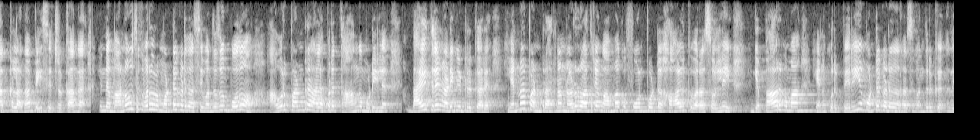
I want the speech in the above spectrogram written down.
நக்கலாக தான் பேசிகிட்டு இருக்காங்க. இந்த மனோஜுக்கு வர ஒரு மொட்டை கடுதாசி வந்ததும் போதும் அவர் பண்ணுற அலப்பறை தாங்க முடியல. பயத்தில் நடுங்கிட்டு இருக்காரு. என்ன பண்ணுறாருன்னா நடுராத்திரி அவங்க அம்மாவுக்கு ஃபோன் போட்டு ஹாலுக்கு வர சொல்லி இங்கே பாருங்கம்மா எனக்கு ஒரு பெரிய மொட்டை கடுதாசி வந்திருக்கு. அது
